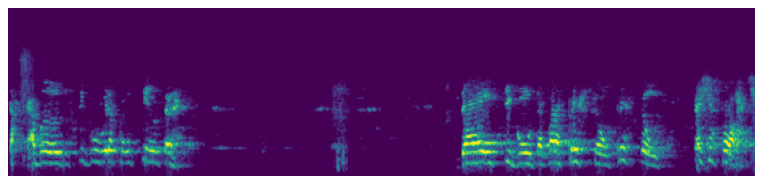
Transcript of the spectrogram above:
Tá acabando. Segura, concentra. 10 segundos. Agora pressão, pressão. Fecha forte.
